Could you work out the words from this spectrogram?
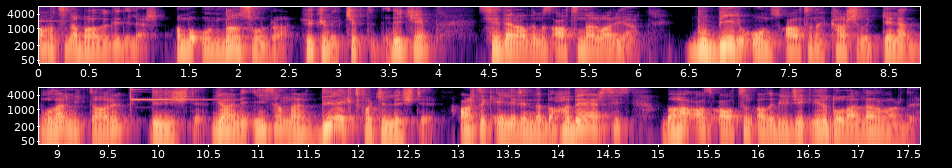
altına bağlı dediler. Ama ondan sonra hükümet çıktı dedi ki sizden aldığımız altınlar var ya bu bir ons altına karşılık gelen dolar miktarı değişti. Yani insanlar direkt fakirleşti. Artık ellerinde daha değersiz, daha az altın alabilecekleri dolarlar vardı.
